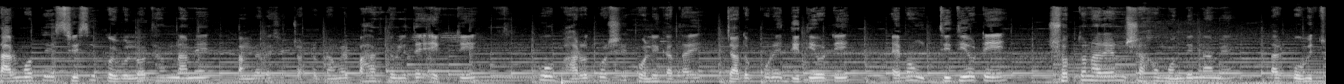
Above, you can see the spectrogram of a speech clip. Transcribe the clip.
তার মধ্যে শ্রী শ্রী কৈবল্যধাম নামে বাংলাদেশের চট্টগ্রামের পাহাড়তলিতে একটি। ও ভারতবর্ষে কলিকাতায়, যাদবপুরে দ্বিতীয়টি এবং তৃতীয়টি সত্যনারায়ণ শাহ মন্দির নামে তার পবিত্র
